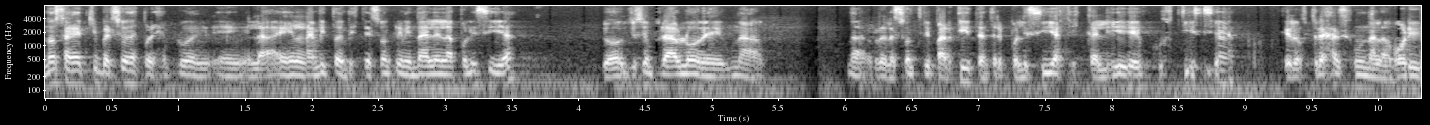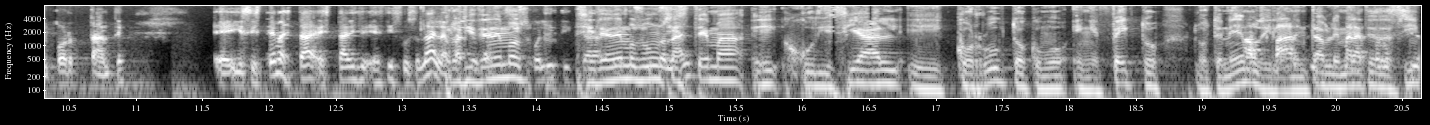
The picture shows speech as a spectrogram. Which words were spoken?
no se han hecho inversiones, por ejemplo, en, en, el ámbito de investigación criminal en la policía. Yo, yo siempre hablo de una, una relación tripartita entre policía, fiscalía y justicia, que los tres hacen una labor importante. Eh, y el sistema está, está es disfuncional. Pero si tenemos, si tenemos un sistema eh, judicial eh, corrupto, como en efecto lo tenemos y lamentablemente es así.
